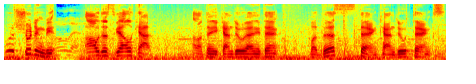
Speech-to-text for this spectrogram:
Who's shooting me? Oh, this Hellcat. I don't think he can do anything. But this thing can do things.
